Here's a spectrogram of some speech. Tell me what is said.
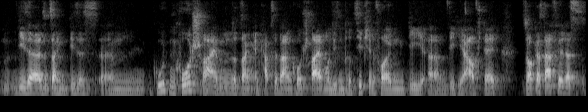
Dieser sozusagen dieses ähm, guten Code schreiben, sozusagen entkapselbaren Code schreiben und diesen Prinzipien folgen, die ähm, die hier aufstellt, Sorgt das dafür, dass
